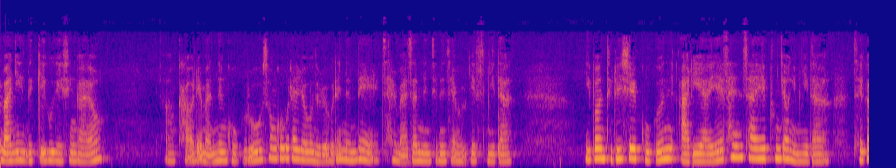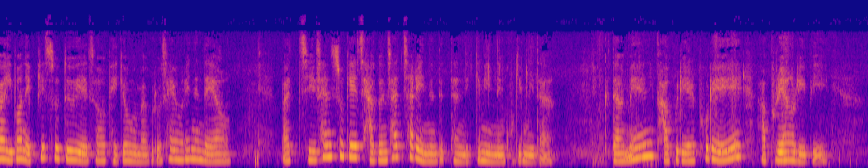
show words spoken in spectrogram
가을 많이 느끼고 계신가요? 어, 가을에 맞는 곡으로 선곡을 하려고 노력을 했는데 잘 맞았는지는 잘 모르겠습니다. 이번 들으실 곡은 아리아의 산사의 풍경입니다. 제가 이번 에피소드에서 배경음악으로 사용을 했는데요. 마치 산속의 작은 사찰에 있는 듯한 느낌이 있는 곡입니다. 그 다음엔 가브리엘 포레의 아프레앙 리비,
